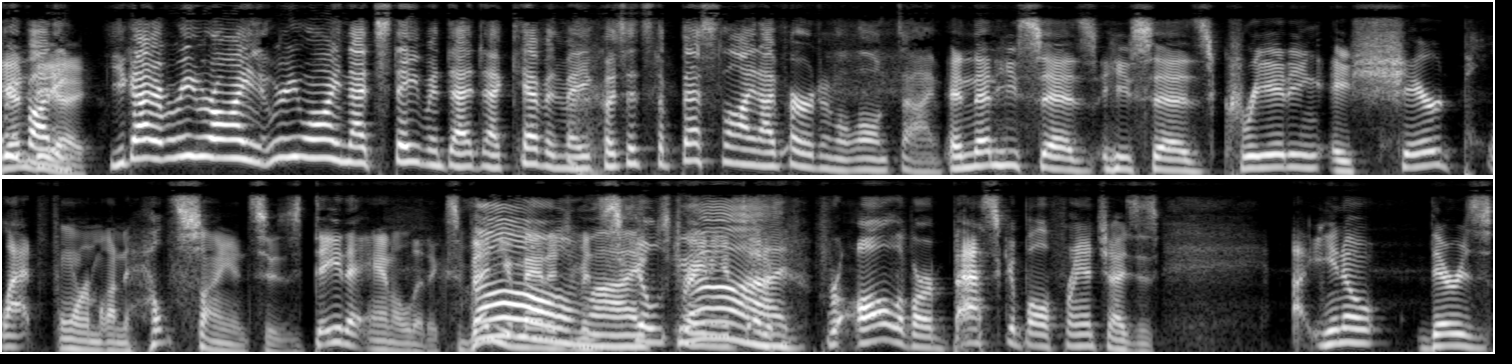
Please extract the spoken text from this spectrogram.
the NBA. you got to rewind rewind that statement that, that Kevin made because it's the best line I've heard in a long time. And then he says he says creating a shared platform on health sciences, data analytics, venue Oh, management, skills training, God. etc. for all of our basketball franchises. You know, there's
